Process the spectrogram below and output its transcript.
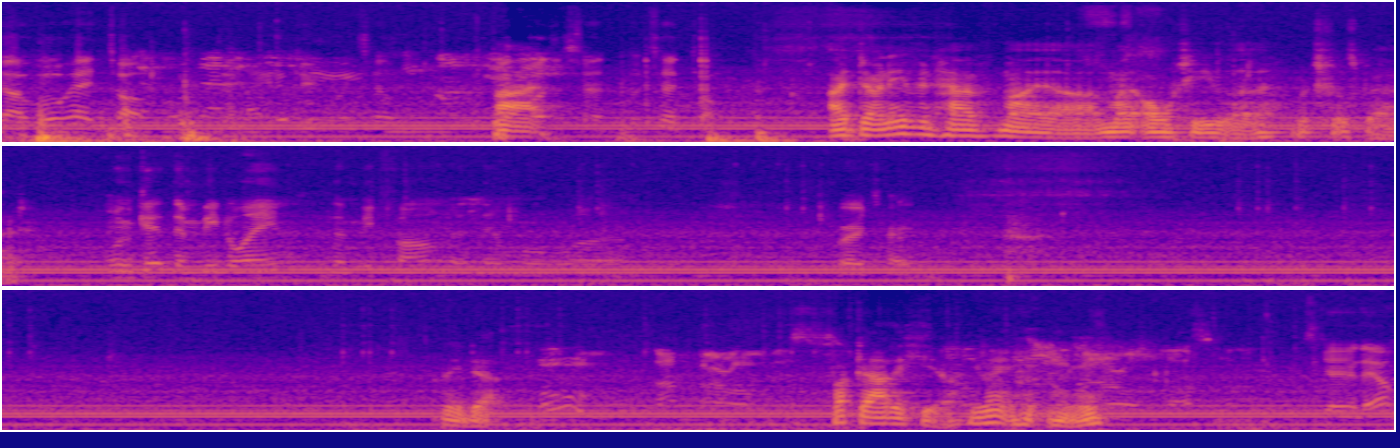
no, we'll head top. Alright. Let's head, let's head top. I don't even have my uh, my ulti though, which feels bad. We'll get the mid lane, the mid farm, and then we'll uh, rotate. I need that. That barrel is. Fuck out of here. You ain't hitting me. barrel last one. Let's get it out.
